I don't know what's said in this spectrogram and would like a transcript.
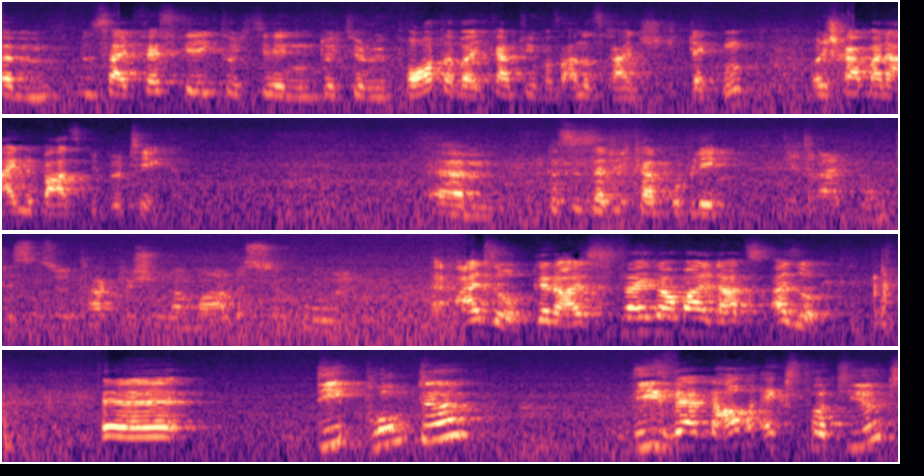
ähm, ist halt festgelegt durch den, durch den Report, aber ich kann natürlich was anderes reinstecken und ich schreibe meine eigene Basisbibliothek. Ähm, das ist natürlich kein Problem. Die drei Punkte sind syntaktisch ein normales Symbol. Also, genau, es ist vielleicht nochmal das, also, äh, die Punkte, die werden auch exportiert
